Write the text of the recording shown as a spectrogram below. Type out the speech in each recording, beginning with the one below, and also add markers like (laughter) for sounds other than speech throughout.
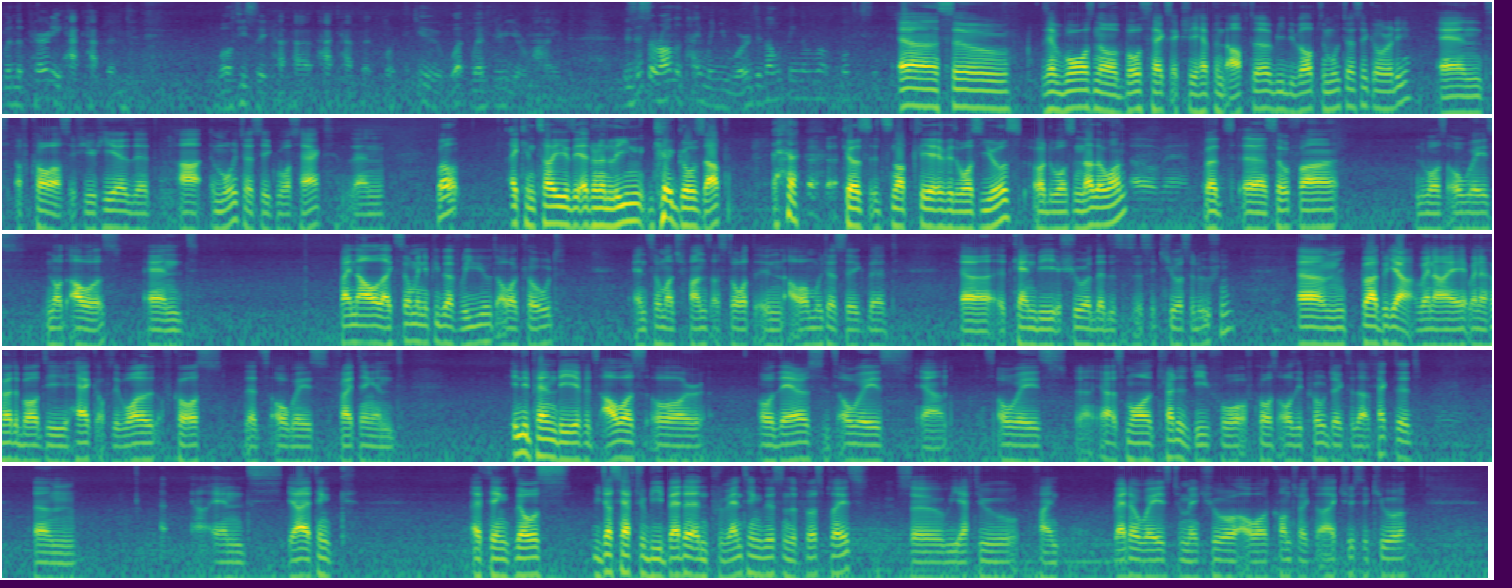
when the Parity hack happened, (laughs) multi-sig hack, hack happened, what did you, what went through your mind? Is this around the time when you were developing the multi-sig? Uh, so there was no, both hacks actually happened after we developed the multi-sig already. And of course, if you hear that uh, a multi-sig was hacked, then, well, I can tell you the adrenaline (laughs) goes up (laughs) because it's not clear if it was yours or it was another one. Oh man. But uh, so far, it was always not ours. And by now, like so many people have reviewed our code and so much funds are stored in our multisig that uh, it can be assured that this is a secure solution. Um, but yeah, when I when I heard about the hack of the wallet, of course, that's always frightening. And independently, if it's ours or or theirs, it's always yeah, it's always uh, yeah, a small tragedy for, of course, all the projects that are affected. Um, and yeah, I think I think those we just have to be better in preventing this in the first place. So we have to find better ways to make sure our contracts are actually secure,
